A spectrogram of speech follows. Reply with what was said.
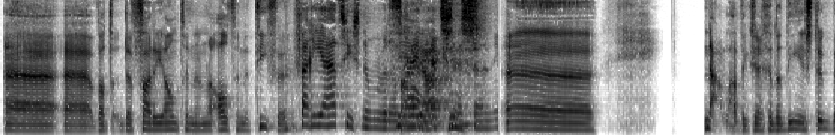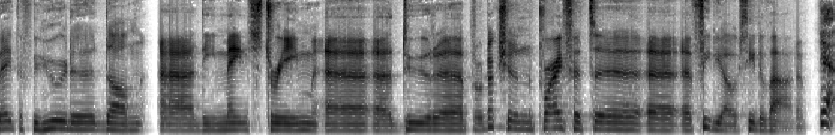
eh, eh, wat de varianten en de alternatieven. Variaties noemen we dat. Variaties. Excessen. Nou, laat ik zeggen dat die een stuk beter verhuurden dan eh, die mainstream eh, eh, dure production private video's die er waren. Ja.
